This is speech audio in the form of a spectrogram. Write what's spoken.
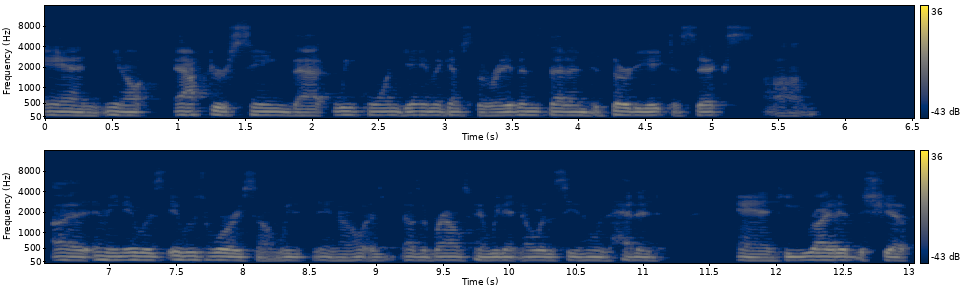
And, you know, after seeing that week one game against the Ravens that ended 38 to six, um, I, I mean, it was, it was worrisome. We, you know, as, as a Browns fan, we didn't know where the season was headed and he righted the ship.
